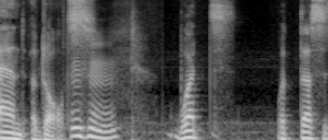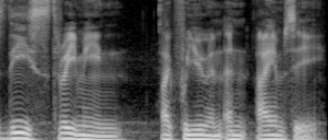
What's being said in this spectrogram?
and adults. Mm-hmm. What what does these three mean, like for you and, and IMC?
